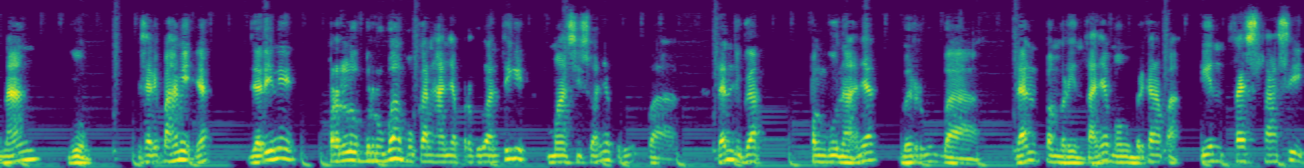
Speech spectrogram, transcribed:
nanggung. Bisa dipahami ya. Jadi ini perlu berubah bukan hanya perguruan tinggi, mahasiswanya berubah dan juga penggunanya berubah dan pemerintahnya mau memberikan apa? investasi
